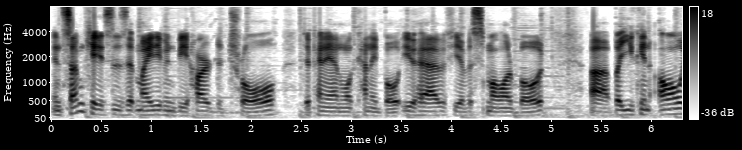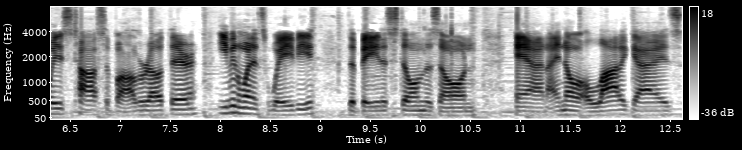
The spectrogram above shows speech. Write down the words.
In some cases, it might even be hard to troll, depending on what kind of boat you have, if you have a smaller boat. Uh, but you can always toss a bobber out there, even when it's wavy the bait is still in the zone. And I know a lot of guys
